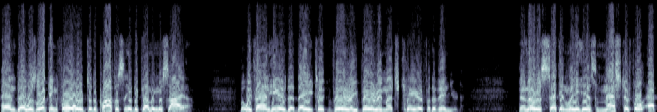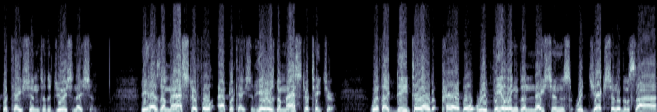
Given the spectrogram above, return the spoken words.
and uh, was looking forward to the prophecy of the coming Messiah. But we find here that they took very, very much care for the vineyard. Now notice, secondly, his masterful application to the Jewish nation. He has a masterful application. Here is the master teacher with a detailed parable revealing the nation's rejection of the Messiah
